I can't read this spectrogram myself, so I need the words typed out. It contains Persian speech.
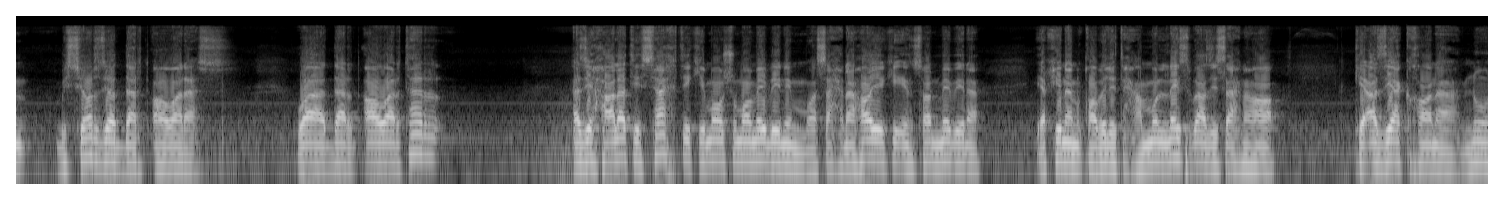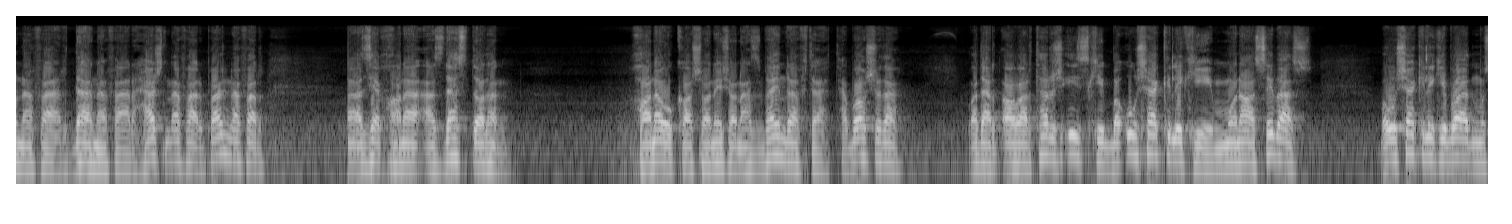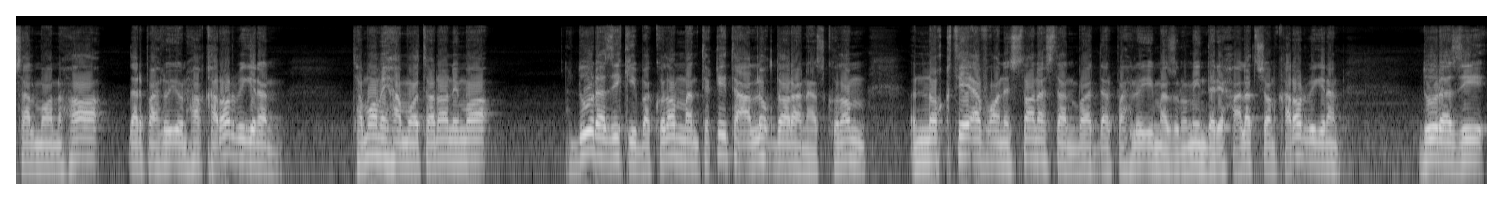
بسیار زیاد درد آور است و درد آورتر از این حالت سختی که ما شما می‌بینیم و صحنه هایی که انسان می‌بینه یقینا قابل تحمل نیست بعضی صحنه ها که از یک خانه نو نفر ده نفر هشت نفر پنج نفر از یک خانه از دست دادن. خانه و کاشانهشان از بین رفته تباه شده و درد آورترش ایست که به او شکلی که مناسب است به او شکلی که باید مسلمان ها در پهلوی اونها قرار بگیرن. تمام هموطنان ما دور از اینکه به کدام منطقه تعلق دارن از کدام نقطه افغانستان هستند باید در پهلوی مظلومین در حالتشان قرار بگیرن. دور از این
